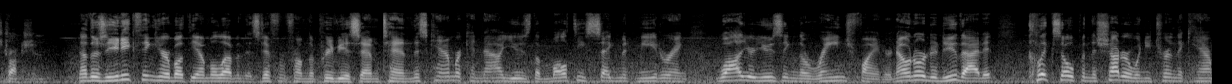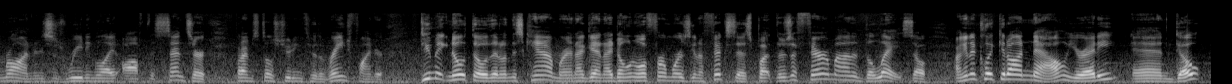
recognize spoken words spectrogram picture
Now there's a unique thing here about the M11 that's different from the previous M10. This camera can now use the multi-segment metering while you're using the rangefinder. Now in order to do that, it clicks open the shutter when you turn the camera on and it's just reading light off the sensor, but I'm still shooting through the rangefinder. Do make note though that on this camera, and again, I don't know if firmware is gonna fix this, but there's a fair amount of delay. So I'm gonna click it on now. You ready? And go.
